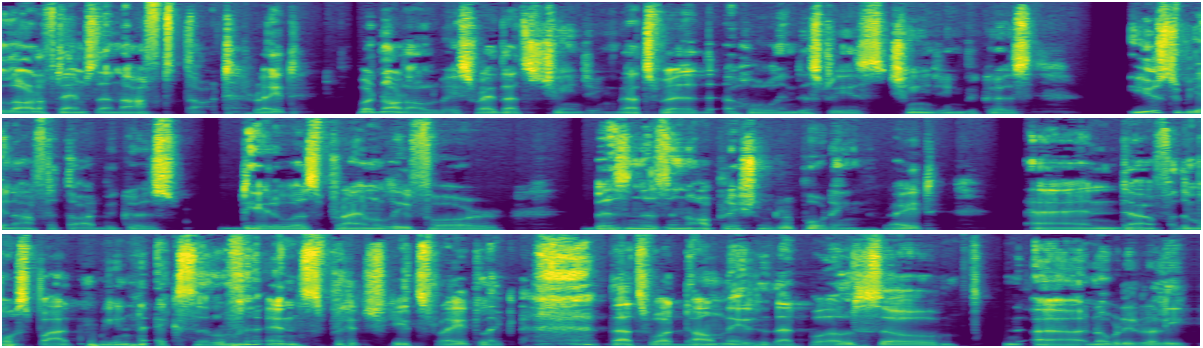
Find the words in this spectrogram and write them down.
lot of times an afterthought, right? But not always, right? That's changing. That's where the whole industry is changing because it used to be an afterthought because data was primarily for business and operational reporting, right? And uh, for the most part, I mean, Excel and spreadsheets, right? Like that's what dominated that world. So uh, nobody really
